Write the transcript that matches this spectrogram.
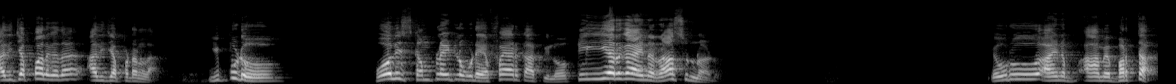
అది చెప్పాలి కదా అది చెప్పడంలా. ఇప్పుడు పోలీస్ కంప్లైంట్లో కూడా ఎఫ్ఐఆర్ కాపీలో క్లియర్గా ఆయన రాసున్నాడు. ఎవరు? ఆయన ఆమె భర్త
